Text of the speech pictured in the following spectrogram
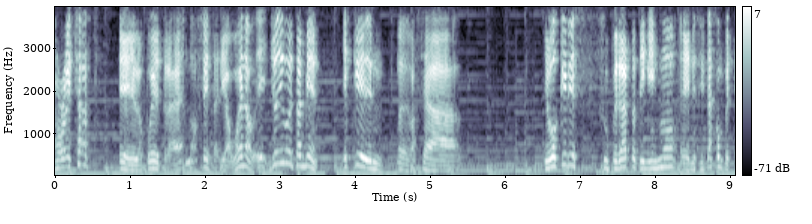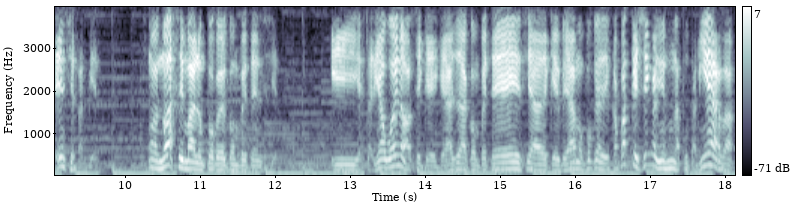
Richard eh, lo puede traer, no sé, estaría bueno. Eh, yo digo también, es que, eh, o sea, si vos quieres superarte a ti mismo, necesitas competencia también. No, hace mal un poco de competencia. Y estaría bueno, así que, que haya competencia, de que veamos, porque capaz que llegan y es una puta mierda.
